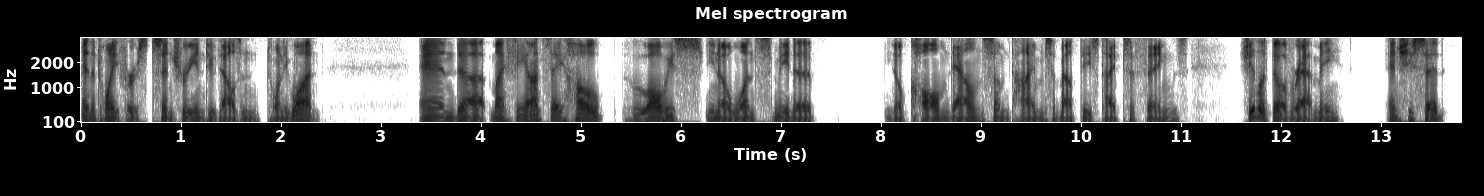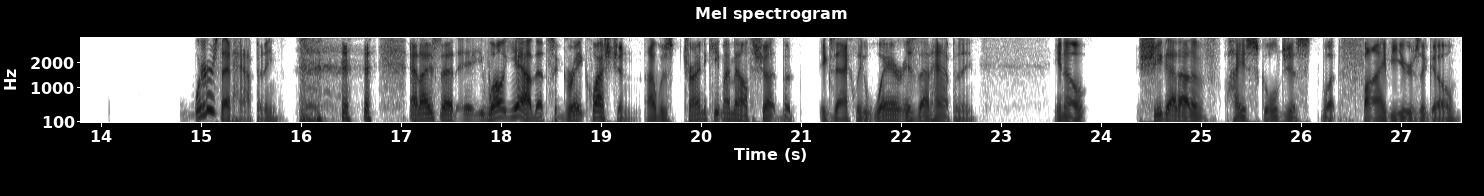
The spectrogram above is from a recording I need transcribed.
in the 21st century in 2021. And uh, my fiance Hope, who always you know wants me to you know calm down sometimes about these types of things, she looked over at me and she said, "Where's that happening?" and I said, eh, "Well, yeah, that's a great question. I was trying to keep my mouth shut, but exactly where is that happening?" You know, she got out of high school just what five years ago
